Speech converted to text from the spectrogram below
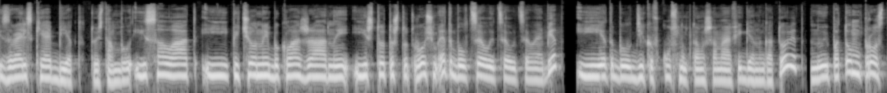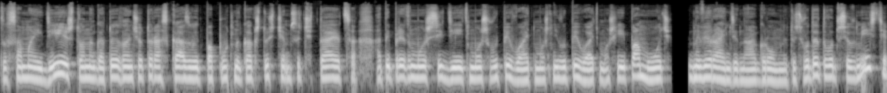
израильский обед. То есть там был и салат, и печеные баклажаны, и что-то, что-то. В общем, это был целый-целый-целый обед. И это было дико вкусно, потому что она офигенно готовит. Ну и потом просто сама идея, что она готовит, она что-то рассказывает попутно, как что с чем сочетается, а ты при этом можешь сидеть, можешь выпивать, можешь не выпивать, можешь ей помочь на веранде на огромной. То есть вот это вот все вместе.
